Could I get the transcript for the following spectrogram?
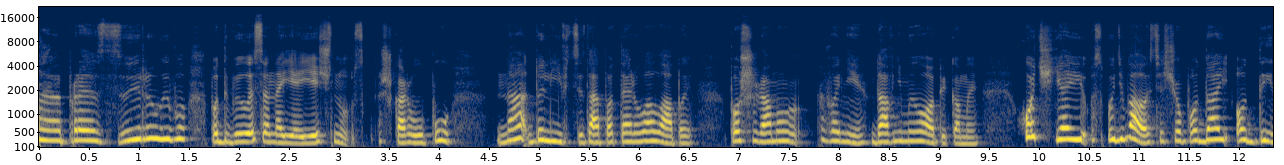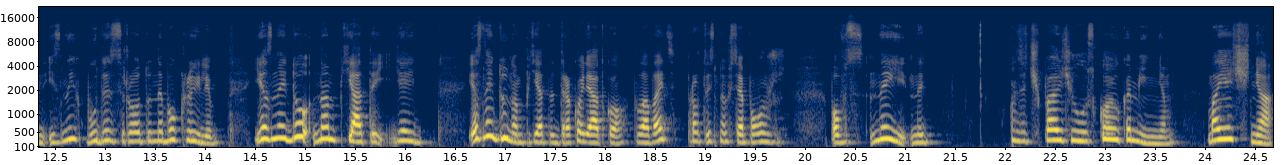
е, презирливо подивилася на яєчну шкарлупу на долівці та потерла лапи, пошрамовані давніми опіками. Хоч я й сподівалася, що подай один із них буде з роду небокрилів. Я знайду нам п'ятий. Я, й- я знайду нам п'яте драконятко. Плавець протиснувся повз, повз неї, не зачіпаючи лускою камінням. Маячня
